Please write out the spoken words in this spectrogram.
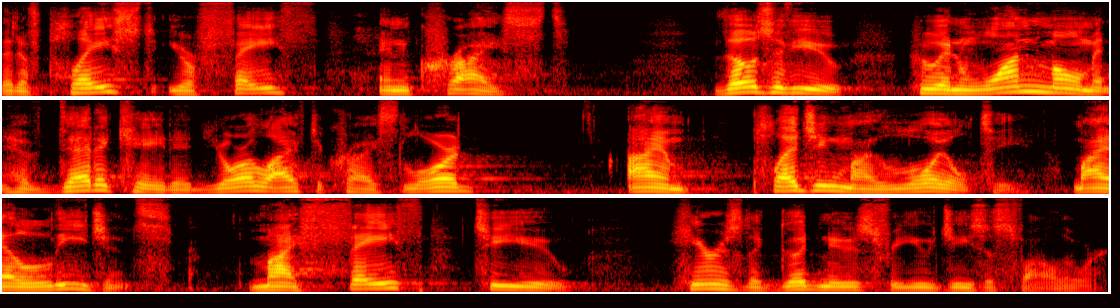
that have placed your faith in Christ, those of you who in one moment have dedicated your life to Christ, Lord, I am pledging my loyalty, my allegiance, my faith to you. Here is the good news for you, Jesus follower.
